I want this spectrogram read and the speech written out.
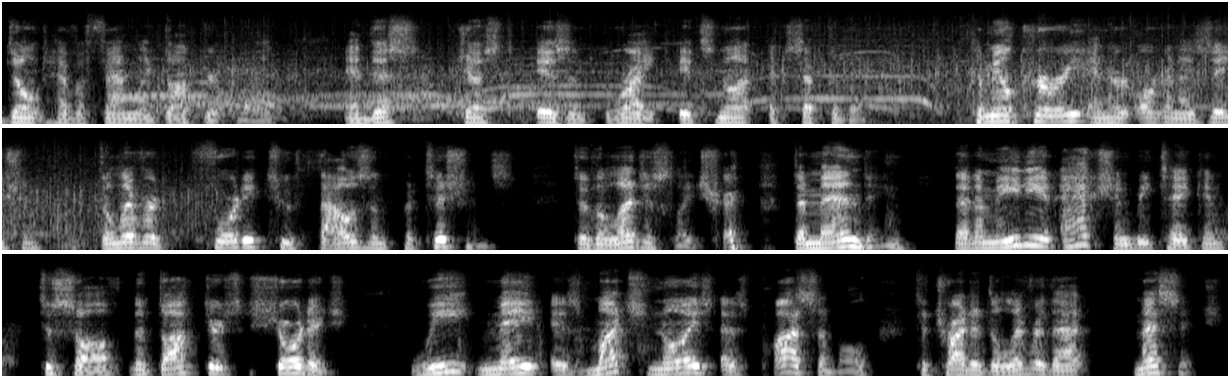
don't have a family doctor Paul, and this just isn't right. It's not acceptable. Camille Currie and her organization delivered 42,000 petitions to the legislature demanding that immediate action be taken to solve the doctor's shortage. We made as much noise as possible to try to deliver that message.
